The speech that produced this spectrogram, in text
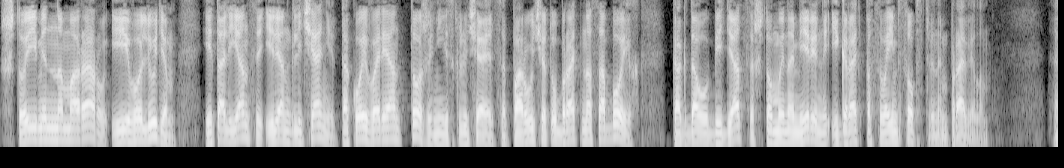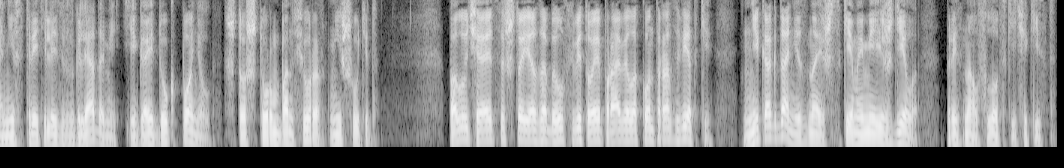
что именно Марару и его людям, итальянцы или англичане, такой вариант тоже не исключается, поручат убрать нас обоих, когда убедятся, что мы намерены играть по своим собственным правилам. Они встретились взглядами, и Гайдук понял, что штурмбанфюрер не шутит. Получается, что я забыл святое правило контрразведки. Никогда не знаешь, с кем имеешь дело, признал флотский чекист.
